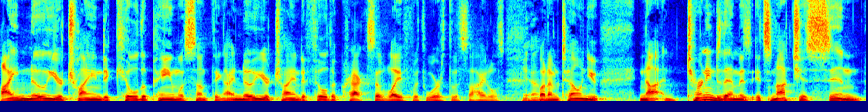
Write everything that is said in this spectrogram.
I know you're trying to kill the pain with something. I know you're trying to fill the cracks of life with worthless idols. Yeah. But I'm telling you, not turning to them is it's not just sin.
